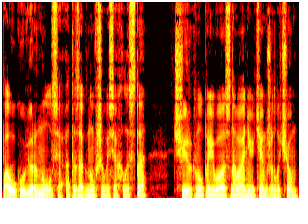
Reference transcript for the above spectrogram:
Паук увернулся от изогнувшегося хлыста, чиркнул по его основанию тем же лучом,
